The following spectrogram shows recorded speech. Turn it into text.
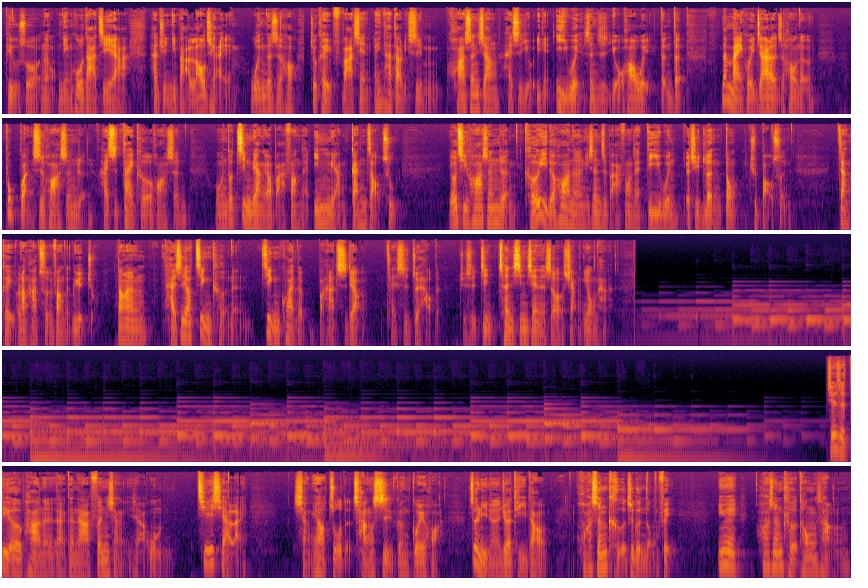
譬如说那种年货大街啊，他去你把它捞起来闻的时候，就可以发现，哎，它到底是花生香还是有一点异味，甚至油耗味等等。那买回家了之后呢，不管是花生仁还是带壳花生。我们都尽量要把它放在阴凉干燥处，尤其花生仁可以的话呢，你甚至把它放在低温，尤其冷冻去保存，这样可以让它存放的越久。当然，还是要尽可能尽快的把它吃掉才是最好的，就是尽趁新鲜的时候享用它。接着第二趴呢，来跟大家分享一下我们接下来想要做的尝试跟规划。这里呢就要提到花生壳这个农废，因为花生壳通常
